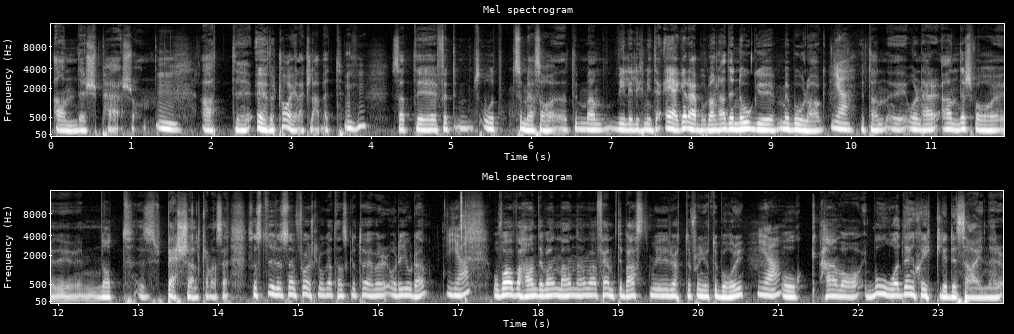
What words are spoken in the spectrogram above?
Anders Persson Mm. att eh, överta hela klubbet. Mhm. Så att, eh, för, och, som jag sa, att man ville liksom inte äga det här bolaget. Man hade nog eh, med bolag. Ja. Utan, eh, och den här Anders var eh, något special kan man säga. Så styrelsen föreslog att han skulle ta över och det gjorde han. Ja. Och vad var han? Det var en man, han var 50 bast med rötter från Göteborg. Ja. Och han var både en skicklig designer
